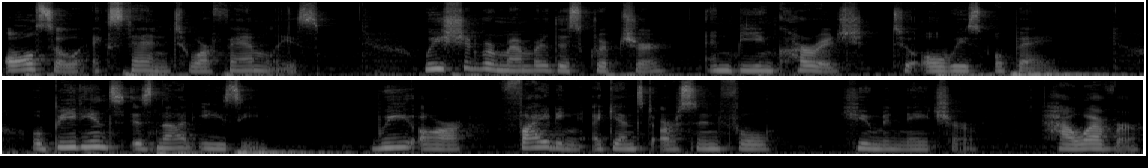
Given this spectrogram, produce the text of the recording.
also extend to our families. We should remember this scripture and be encouraged to always obey. Obedience is not easy. We are fighting against our sinful human nature. However,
